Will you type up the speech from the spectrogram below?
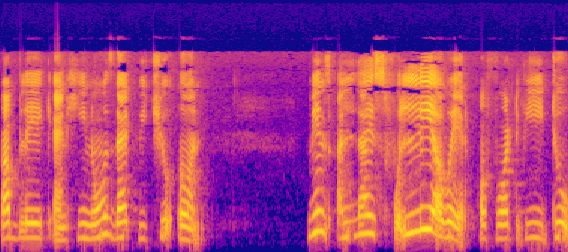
public, and he knows that which you earn means Allah is fully aware of what we do.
